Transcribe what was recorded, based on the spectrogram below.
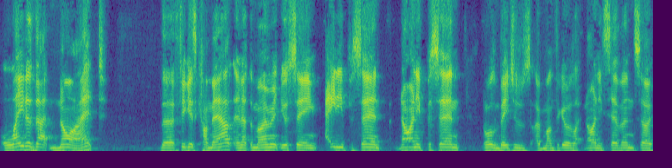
Later that night, the figures come out. And at the moment, you're seeing 80%, 90%. Northern Beaches a month ago was like 97. So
